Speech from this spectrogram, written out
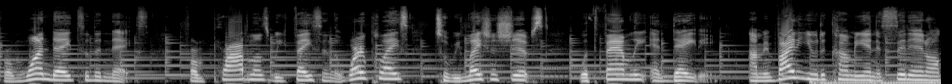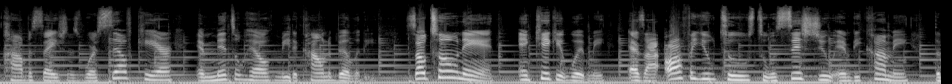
from one day to the next, from problems we face in the workplace to relationships with family and dating. I'm inviting you to come in and sit in on conversations where self care and mental health meet accountability. So tune in and kick it with me as I offer you tools to assist you in becoming the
